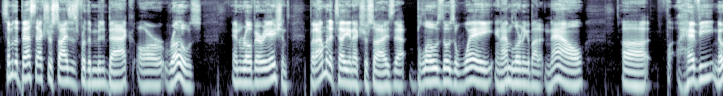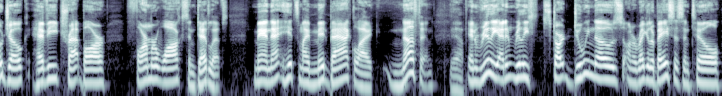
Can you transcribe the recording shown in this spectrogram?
Some of the best exercises for the mid back are rows and row variations. But I'm going to tell you an exercise that blows those away, and I'm learning about it now. Uh, f- heavy, no joke, heavy trap bar, farmer walks, and deadlifts. Man, that hits my mid back like nothing. Yeah. And really, I didn't really start doing those on a regular basis until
